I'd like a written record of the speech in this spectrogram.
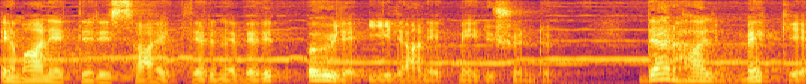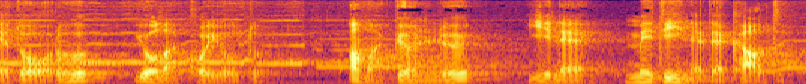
Emanetleri sahiplerine verip öyle ilan etmeyi düşündü. Derhal Mekke'ye doğru yola koyuldu. Ama gönlü yine Medine'de kaldı.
